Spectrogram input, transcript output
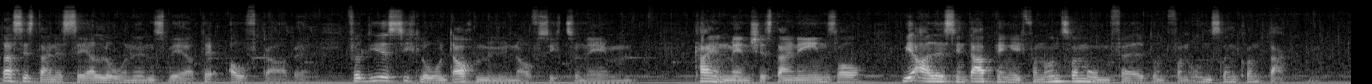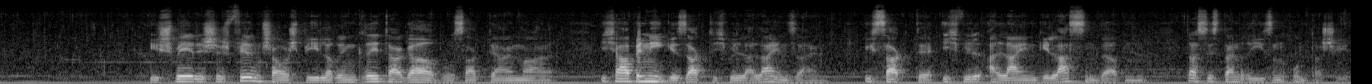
das ist eine sehr lohnenswerte Aufgabe, für die es sich lohnt, auch Mühen auf sich zu nehmen. Kein Mensch ist eine Insel, wir alle sind abhängig von unserem Umfeld und von unseren Kontakten. Die schwedische Filmschauspielerin Greta Garbo sagte einmal, ich habe nie gesagt, ich will allein sein. Ich sagte, ich will allein gelassen werden. Das ist ein Riesenunterschied.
